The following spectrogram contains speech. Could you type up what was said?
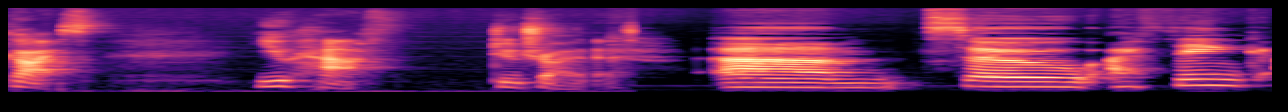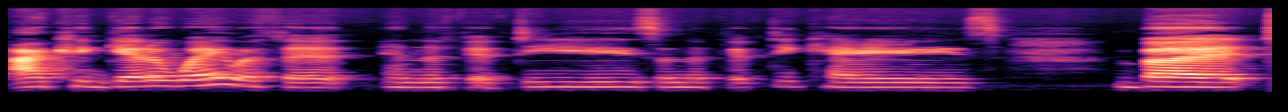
Guys, you have to try this. Um, so I think I could get away with it in the 50s and the 50Ks. But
